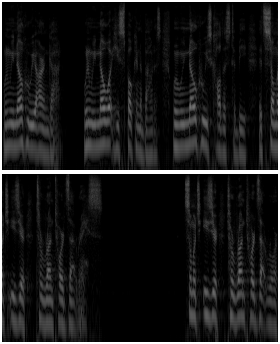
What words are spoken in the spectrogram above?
When we know who we are in God, when we know what He's spoken about us, when we know who He's called us to be, it's so much easier to run towards that race so much easier to run towards that roar,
